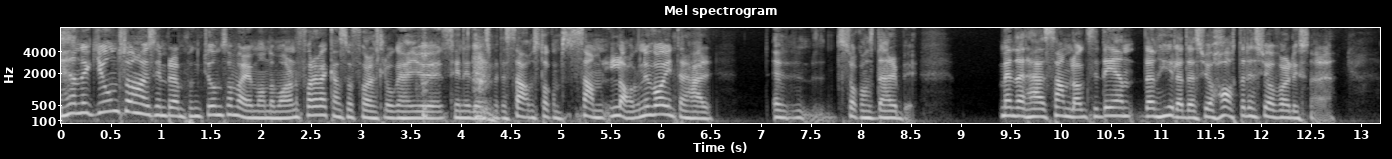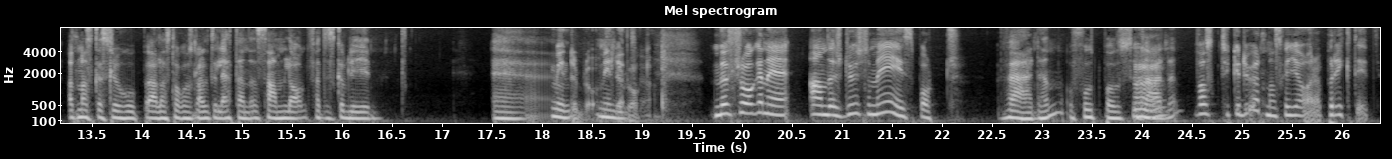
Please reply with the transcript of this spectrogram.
Henrik Jonsson har ju sin Brännpunkt Jonsson varje måndag morgon. Förra veckan så föreslog han ju sin idé som heter Sam, Stockholms samlag. Nu var ju inte det här eh, Stockholms derby. Men den här samlagsidén den hyllades ju och hatades ju av våra lyssnare. Att man ska slå ihop alla Stockholmslag till ett enda samlag för att det ska bli eh, mindre bråk. Mindre bråk. Men frågan är, Anders, du som är i sportvärlden och fotbollsvärlden, vad tycker du att man ska göra på riktigt?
